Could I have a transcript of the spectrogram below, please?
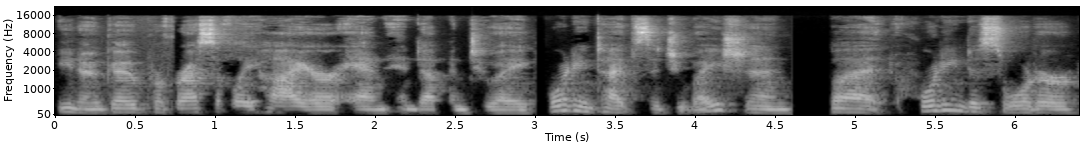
you know, go progressively higher and end up into a hoarding type situation. But hoarding disorder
